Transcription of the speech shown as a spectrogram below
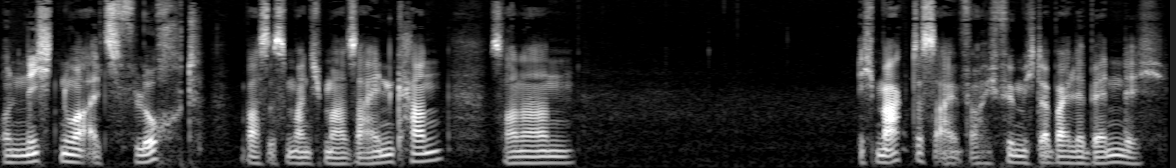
und nicht nur als Flucht, was es manchmal sein kann, sondern ich mag das einfach, ich fühle mich dabei lebendig.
